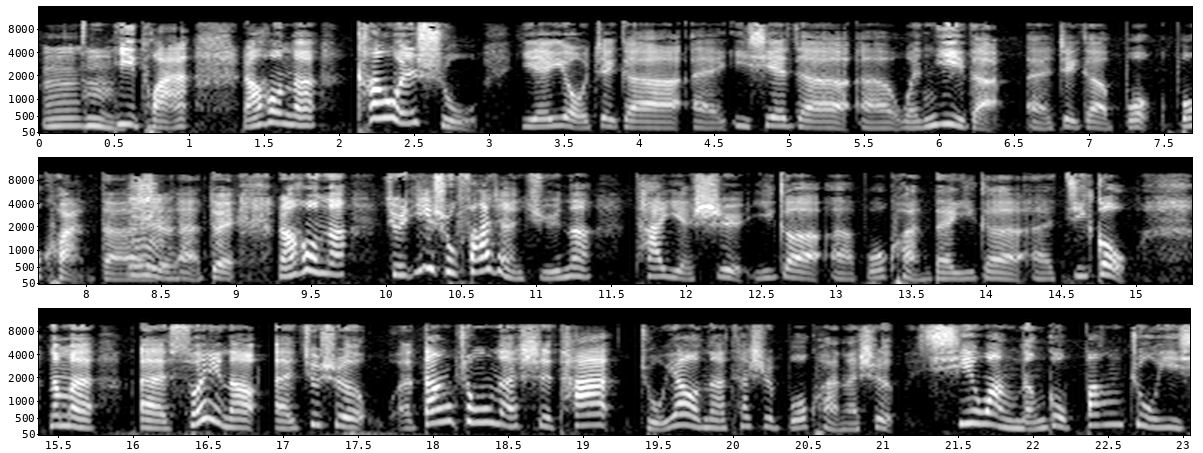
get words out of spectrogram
嗯嗯一团，然后呢，康文署也有这个呃一些的呃文艺的呃这个拨拨款的，是呃对，然后呢，就是艺术发展局呢，它也是一个呃拨款的一个呃机构，那么呃所以呢呃就是呃当中呢是它主要呢它是拨款呢是希望能够帮助一些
